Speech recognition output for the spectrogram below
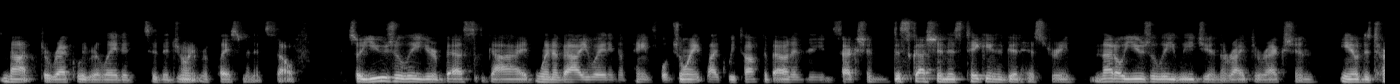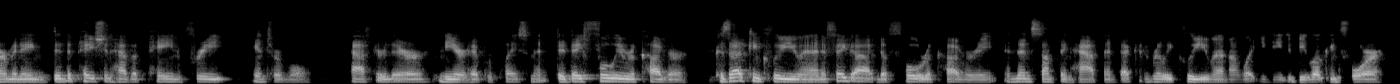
not directly related to the joint replacement itself so usually your best guide when evaluating a painful joint like we talked about in the infection discussion is taking a good history and that'll usually lead you in the right direction you know, determining did the patient have a pain free interval after their knee or hip replacement? Did they fully recover? Because that can clue you in. If they got the full recovery and then something happened, that can really clue you in on what you need to be looking for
